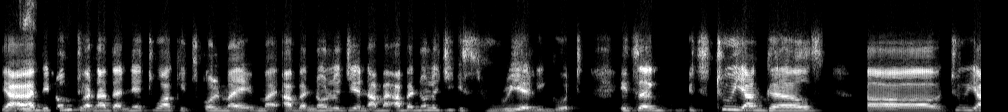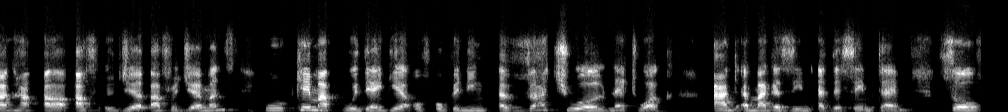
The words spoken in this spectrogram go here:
Yeah, I belong to another network. It's called my my urbanology, and my urbanology is really good. It's a it's two young girls, uh, two young uh, Afro Afro Germans who came up with the idea of opening a virtual network and a magazine at the same time. So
